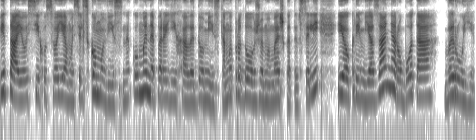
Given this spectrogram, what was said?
Вітаю усіх у своєму сільському віснику. Ми не переїхали до міста. Ми продовжуємо мешкати в селі, і окрім в'язання, робота вирує.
